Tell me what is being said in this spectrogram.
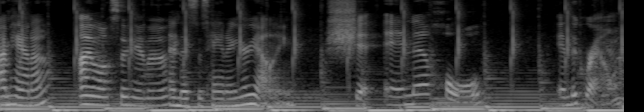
I'm Hannah, I'm also Hannah. and this is Hannah You're Yelling. Shit in a hole in the ground.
